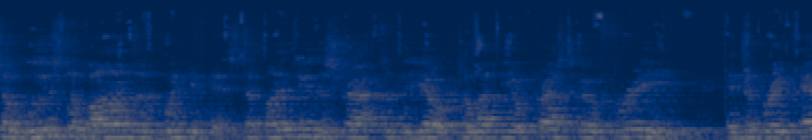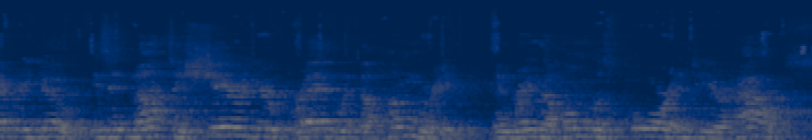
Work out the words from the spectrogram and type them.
To loose the bonds of wickedness, to undo the straps of the yoke, to let the oppressed go free, and to break every yoke? Is it not to share your bread with the hungry and bring the homeless poor into your house?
